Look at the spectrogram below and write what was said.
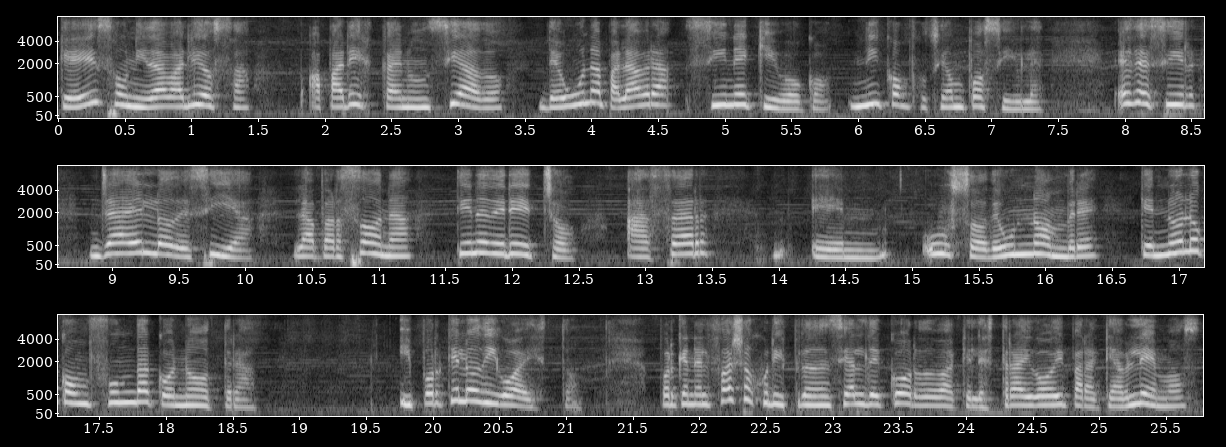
que esa unidad valiosa aparezca enunciado de una palabra sin equívoco ni confusión posible. Es decir, ya él lo decía, la persona tiene derecho a hacer em, uso de un nombre que no lo confunda con otra. ¿Y por qué lo digo a esto? Porque en el fallo jurisprudencial de Córdoba que les traigo hoy para que hablemos,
